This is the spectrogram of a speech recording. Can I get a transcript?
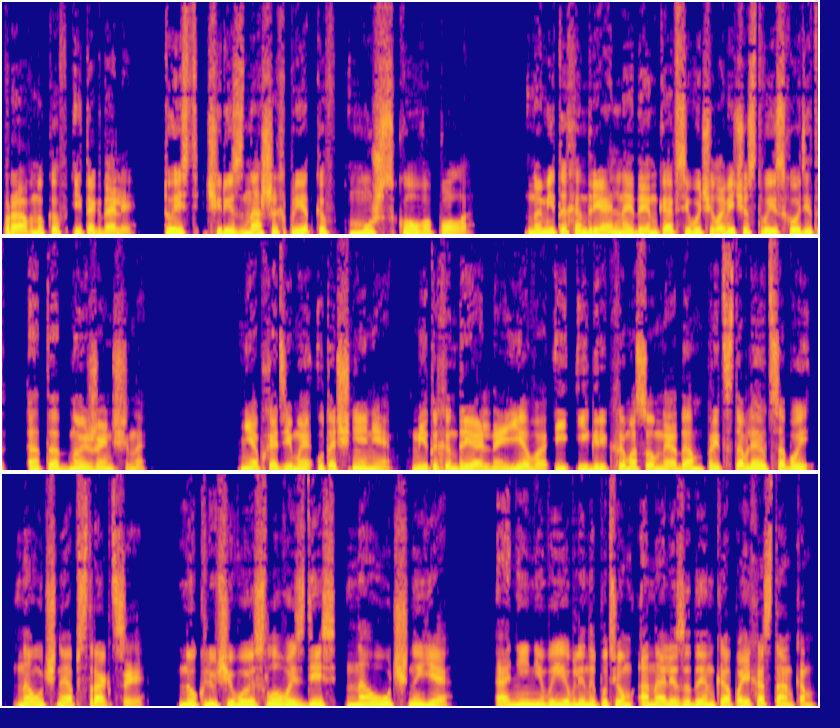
правнуков и так далее, то есть через наших предков мужского пола. Но митохондриальная ДНК всего человечества исходит от одной женщины. Необходимое уточнение. Митохондриальная Ева и Y-хромосомный Адам представляют собой научные абстракции, но ключевое слово здесь «научные». Они не выявлены путем анализа ДНК по их останкам,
